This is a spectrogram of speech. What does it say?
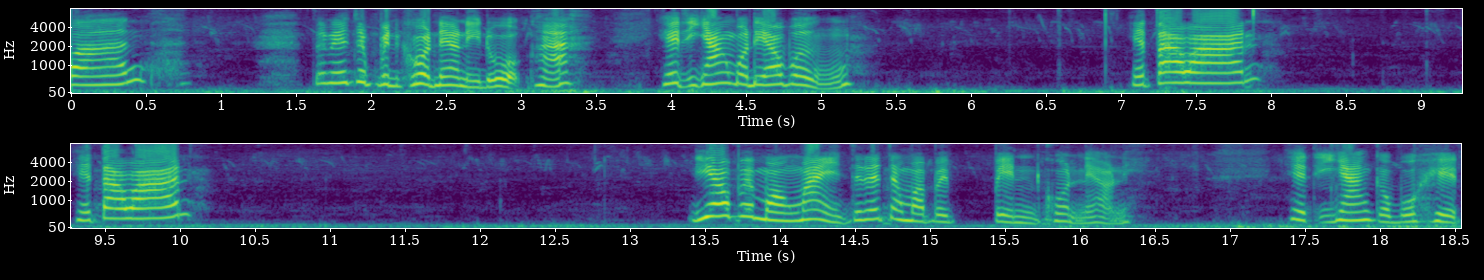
วานจังนี้จะเป็นคนแนวนี้ดูกฮะเฮ็ดอีหยังบ่เดียวเบิ่งเฮตาวานเฮตาวาน เดี๋ยวไปมองไม่จะได้จังมาไปเป็นคนแนวนี้เห็ดอีหยังกับโบเห็ด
